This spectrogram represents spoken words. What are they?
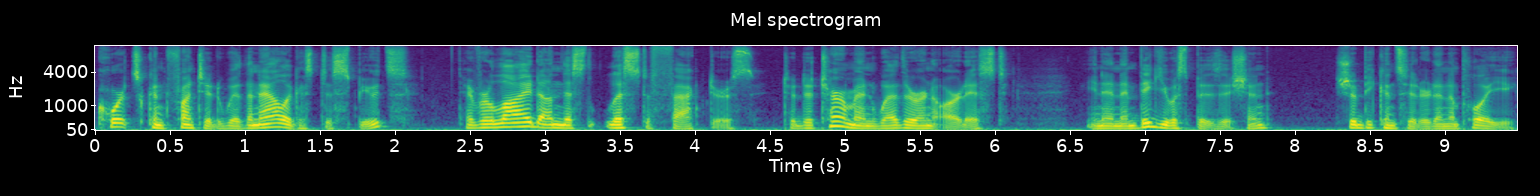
courts confronted with analogous disputes have relied on this list of factors to determine whether an artist in an ambiguous position should be considered an employee.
